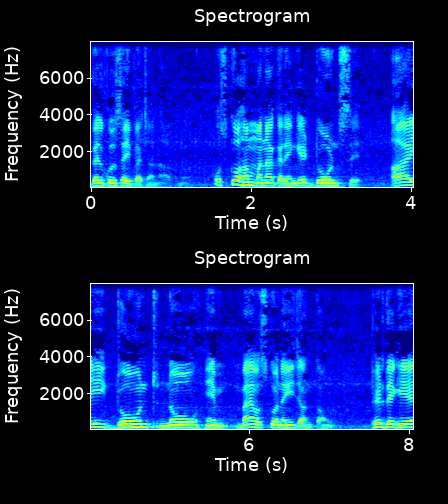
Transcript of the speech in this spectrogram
बिल्कुल सही पहचाना आपने। उसको हम मना करेंगे डोंट से। आई डोंट नो हिम मैं उसको नहीं जानता हूँ। फिर देखिए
